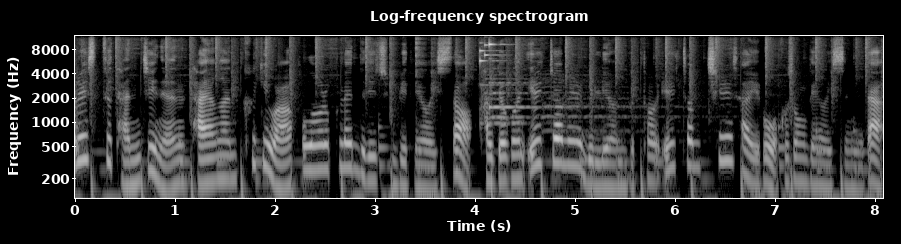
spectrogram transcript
크레스트 단지는 다양한 크기와 floor plan들이 준비되어 있어 가격은 1.1 million부터 1.7 사이로 구성되어 있습니다.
